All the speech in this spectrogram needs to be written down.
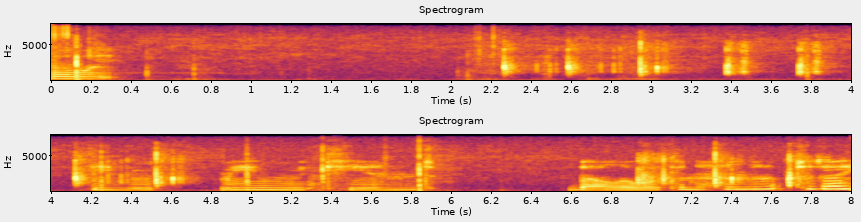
Oh wait. Me, me, Mickey, and Bella were gonna hang out today.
